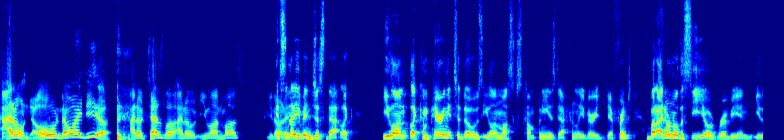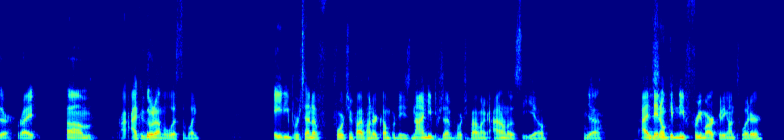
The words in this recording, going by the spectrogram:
I don't know. No idea. I know Tesla. I know Elon Musk. You know, it's what I not mean? even just that. Like Elon, like comparing it to those, Elon Musk's company is definitely very different. But I don't know the CEO of Rivian either, right? Um, I I could go down the list of like 80% of Fortune 500 companies, 90% of Fortune 500. I don't know the CEO. yeah, I, they don't get any free marketing on Twitter.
